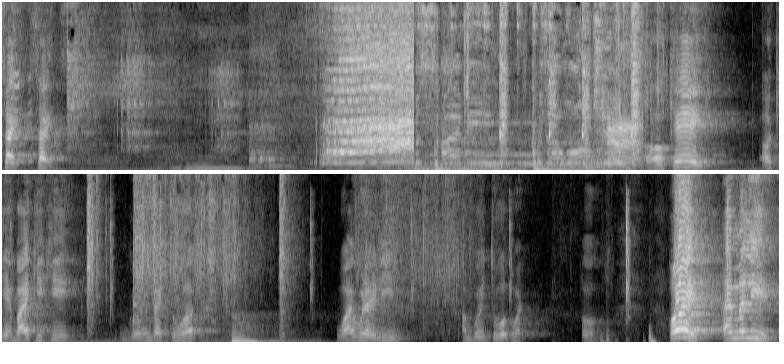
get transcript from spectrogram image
Sight! Sight! Okay. Okay, bye Kiki. Going back to work. Why would I leave? I'm going to work what? Oh. Oi! Emily!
